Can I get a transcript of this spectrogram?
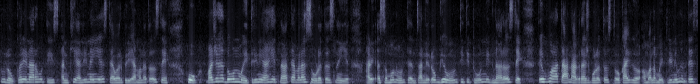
तू लवकर येणार होतीस. आणखी आली नाही आहेस त्यावर प्रिया म्हणत असते हो माझ्या ह्या दोन मैत्रिणी आहेत ना त्या मला सोडतच नाही आहेत आणि असं म्हणून त्यांचा निरोप घेऊन ती तिथून निघणार असते. तेव्हा आता नागराज बोलत असतो काय गं आम्हाला मैत्रिणी म्हणतेस?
